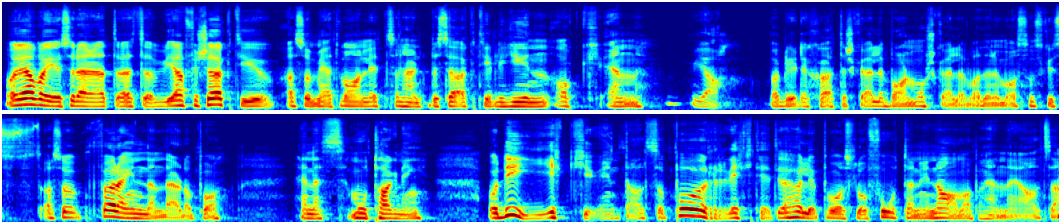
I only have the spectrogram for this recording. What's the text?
Och jag var ju sådär att, att jag försökte ju alltså med ett vanligt sånt här besök till gyn och en, ja, vad blir det, sköterska eller barnmorska eller vad det nu var som skulle alltså, föra in den där då på hennes mottagning. Och det gick ju inte alltså, på riktigt. Jag höll på att slå foten i nama på henne alltså.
